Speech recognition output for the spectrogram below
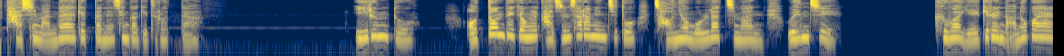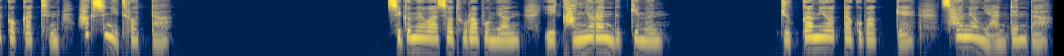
다시 만나야겠다는 생각이 들었다. 이름도 어떤 배경을 가진 사람인지도 전혀 몰랐지만 왠지 그와 얘기를 나눠봐야 할 것 같은 확신이 들었다. 지금에 와서 돌아보면 이 강렬한 느낌은 육감이었다고밖에 설명이 안 된다.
